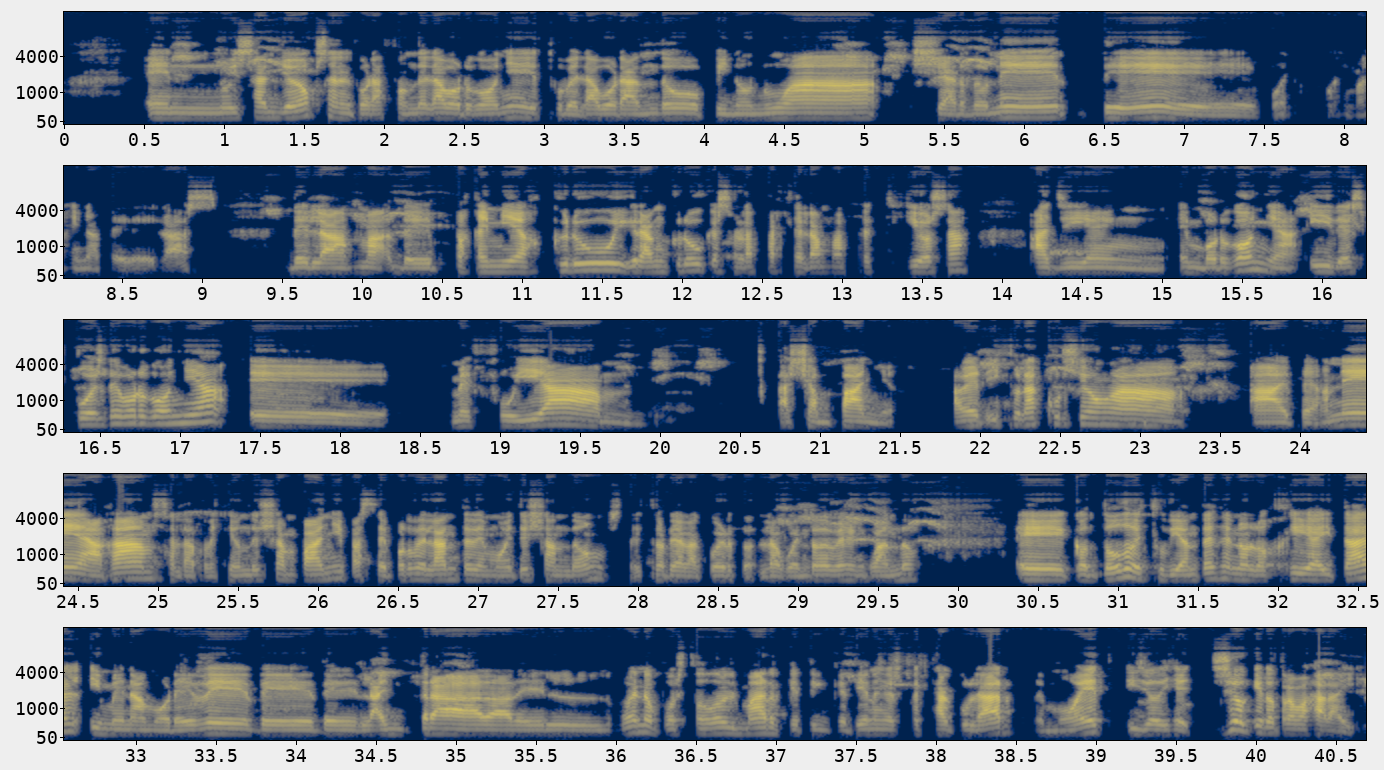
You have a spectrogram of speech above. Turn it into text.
en Nuit Saint Georges, en el corazón de la Borgoña, y estuve elaborando Pinot Noir, Chardonnay, de, bueno, pues imagínate, de las, de las, de Premier Cru y Grand Cru, que son las parcelas más prestigiosas, allí en, en Borgoña. Y después de Borgoña eh, me fui a, a Champaña. A ver, hice una excursión a, a Epernay, a Gams, a la región de Champaña y pasé por delante de Moët de Chandon, esta historia la cuento, la cuento de vez en cuando, eh, con todo, estudiantes de enología y tal, y me enamoré de, de, de, la entrada, del, bueno, pues todo el marketing que tienen espectacular de Moet, y yo dije, yo quiero trabajar ahí.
